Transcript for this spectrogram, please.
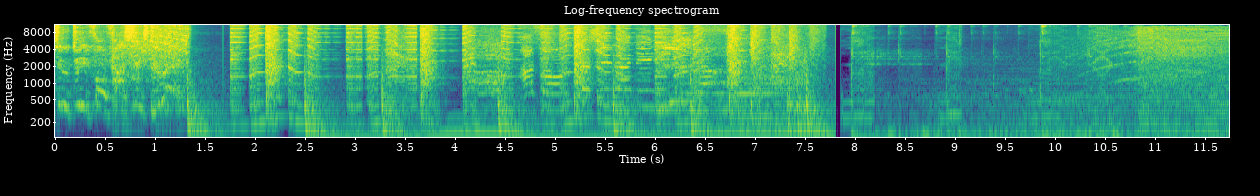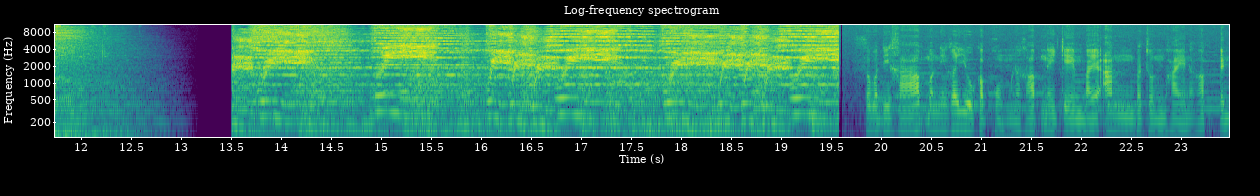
two, three, four, five, six, seven, eight. I saw a blessing at the hill. We we we we we we สวัสดีครับ วันนี้ก็อยู่กับผมนะครับ ในเกมไบอันประจนภัยนะครับ เป็น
